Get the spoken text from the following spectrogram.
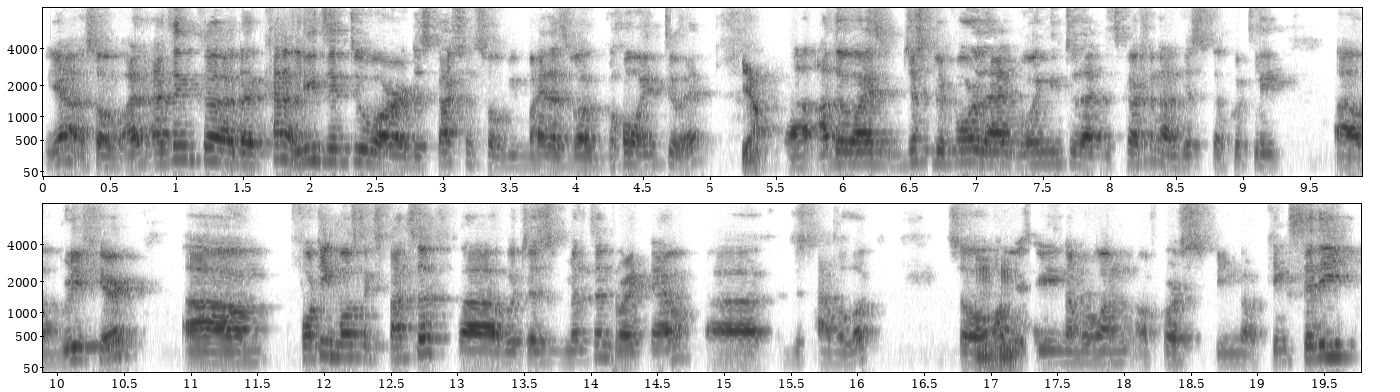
yeah, so I, I think uh, that kind of leads into our discussion. So we might as well go into it. Yeah. Uh, otherwise, just before that, going into that discussion, I'll just uh, quickly uh, brief here. Um, 14 most expensive, uh, which is Milton right now. Uh, just have a look. So mm-hmm. obviously, number one, of course, being our King City.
